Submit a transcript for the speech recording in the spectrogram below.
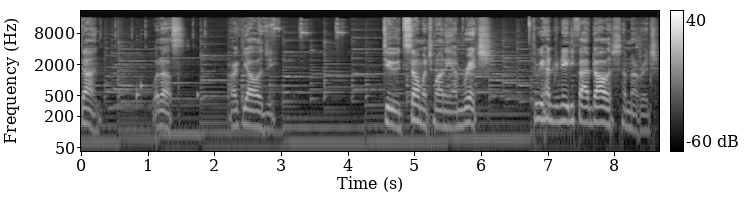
Done. What else? Archaeology. Dude, so much money. I'm rich. $385. I'm not rich.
